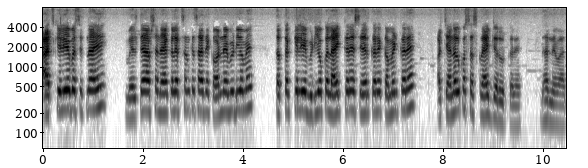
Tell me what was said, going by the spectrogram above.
आज के लिए बस इतना ही, मिलते हैं आपसे नए कलेक्शन के साथ एक और नए वीडियो में। तब तक के लिए वीडियो को लाइक करें, शेयर करें, कमेंट करें और चैनल को सब्सक्राइब ज़रूर करें। धन्यवाद।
